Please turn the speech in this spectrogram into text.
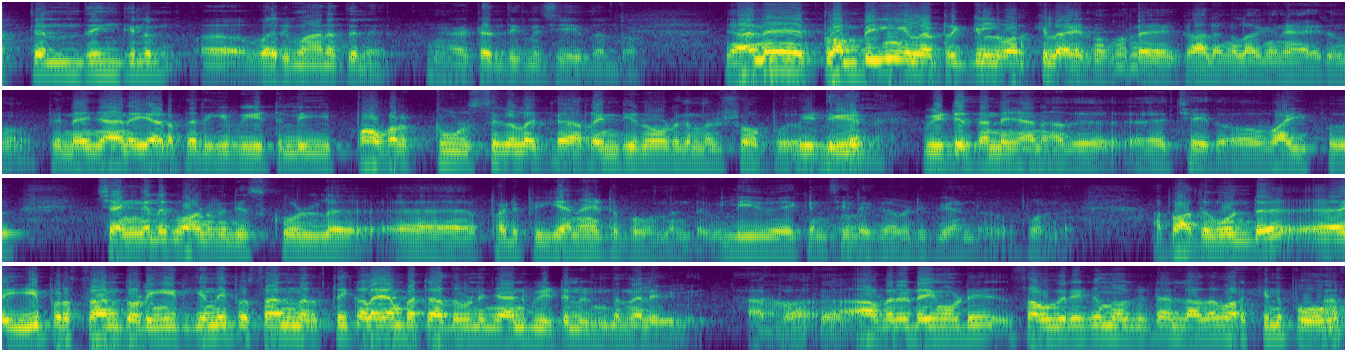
മറ്റെന്തെങ്കിലും വരുമാനത്തിന് ആയിട്ട് എന്തെങ്കിലും ചെയ്യുന്നുണ്ടോ? ഞാൻ പ്ലംബിങ് ഇലക്ട്രിക്കൽ വർക്കിലായിരുന്നു കുറേ കാലങ്ങൾ അങ്ങനെ ആയിരുന്നു പിന്നെ ഞാൻ ഈ അടുത്തിടയ്ക്ക് വീട്ടിൽ ഈ പവർ ടൂൾസുകളൊക്കെ റെന്റിന് കൊടുക്കുന്ന ഒരു ഷോപ്പ് വീട്ടിൽ തന്നെ. ഞാൻ അത് ചെയ്തു. വൈഫ് ചെങ്ങൽ ഗവൺമെന്റ് സ്കൂളിൽ പഠിപ്പിക്കാനായിട്ട് പോകുന്നുണ്ട്. ലീവ് വേക്കൻസിയിലൊക്കെ പഠിപ്പിക്കാൻ പോകുന്നുണ്ട്. അപ്പോൾ അതുകൊണ്ട് ഈ പ്രസ്ഥാനം തുടങ്ങിയിരിക്കുന്ന ഈ പ്രസ്ഥാനം നിർത്തി കളയാൻ പറ്റാത്തതുകൊണ്ട് ഞാൻ വീട്ടിലുണ്ട് നിലവിൽ അപ്പോൾ അവരുടെയും കൂടി സൗകര്യമൊക്കെ നോക്കിയിട്ട് അല്ലാതെ വർക്കിന് പോകും.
